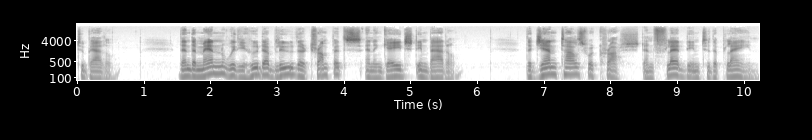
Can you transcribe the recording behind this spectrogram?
to battle. Then the men with Yehuda blew their trumpets and engaged in battle. The Gentiles were crushed and fled into the plain,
